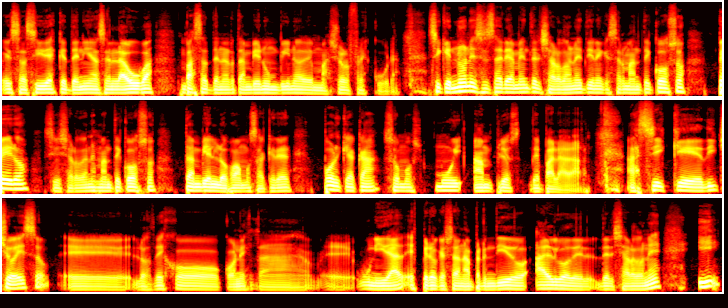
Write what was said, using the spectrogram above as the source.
esa acidez que tenías en la uva, vas a tener también un vino de mayor frescura. Así que no necesariamente el chardonnay tiene que ser mantecoso, pero si el chardonnay es mantecoso, también los vamos a querer porque acá somos muy amplios de paladar. Así que dicho eso, eh, los dejo con esta eh, unidad. Espero que hayan aprendido algo del, del chardonnay y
